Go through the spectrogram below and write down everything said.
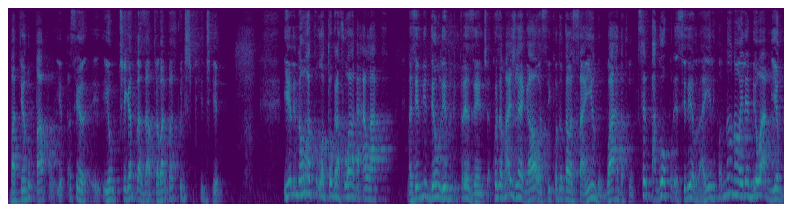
batendo papo. E, assim, eu cheguei atrasado o trabalho, quase fui despedir. E ele não autografou a, a lata. Mas ele me deu um livro de presente. A coisa mais legal, assim, quando eu estava saindo, o guarda falou: Você pagou por esse livro? Aí ele falou: Não, não, ele é meu amigo.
